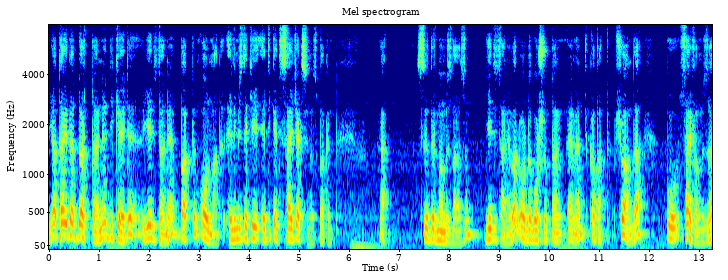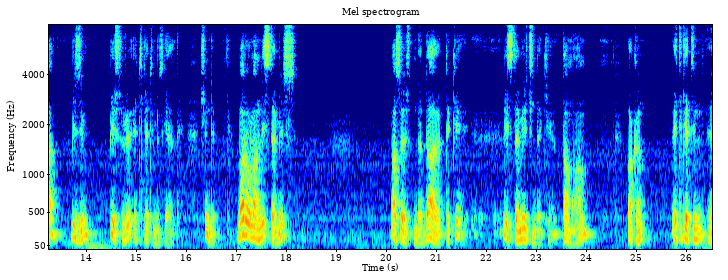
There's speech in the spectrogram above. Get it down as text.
yatayda 4 tane, dikeyde 7 tane baktım olmadı. Elimizdeki etiketi sayacaksınız. Bakın. Ha, sığdırmamız lazım. 7 tane var. Orada boşluktan hemen kapattık. Şu anda bu sayfamıza bizim bir sürü etiketimiz geldi. Şimdi var olan listemiz masa üstünde davetteki listemin içindeki. Tamam. Bakın etiketin e,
